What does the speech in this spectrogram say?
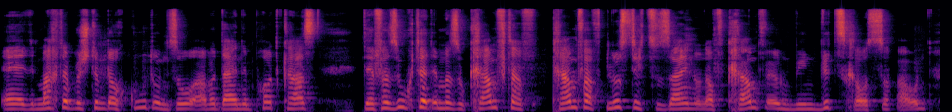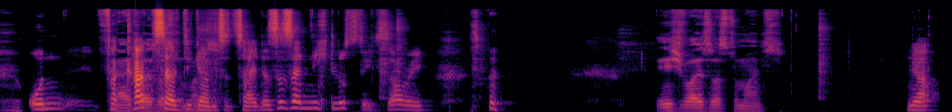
äh, macht er bestimmt auch gut und so, aber da in dem Podcast, der versucht halt immer so krampfhaft, krampfhaft lustig zu sein und auf Krampf irgendwie einen Witz rauszuhauen und verkackt was halt die meinst. ganze Zeit. Das ist halt nicht lustig, sorry. Ich weiß, was du meinst. Ja.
